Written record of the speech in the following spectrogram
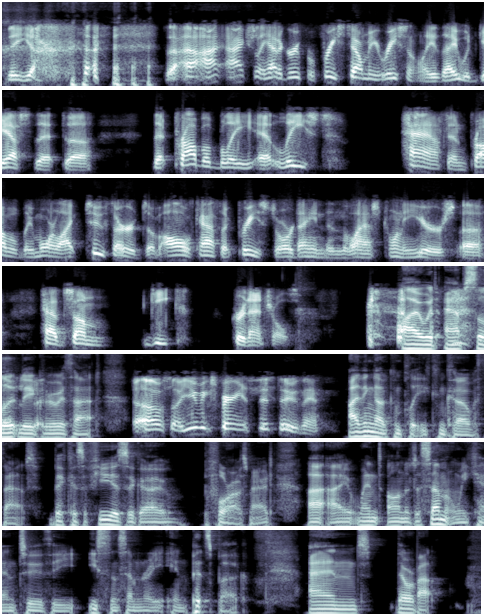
The, uh, I actually had a group of priests tell me recently they would guess that uh, that probably at least half and probably more like two thirds of all Catholic priests ordained in the last 20 years uh, had some geek credentials. I would absolutely agree with that. Oh, so you've experienced it too then? I think I would completely concur with that because a few years ago, before I was married, uh, I went on a discernment weekend to the Eastern Seminary in Pittsburgh. And there were about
